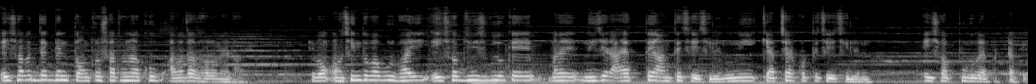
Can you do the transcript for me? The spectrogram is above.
এইসবের দেখবেন তন্ত্র সাধনা খুব আলাদা ধরনের হয়। এবং অচিন্তবাবুর ভাই এইসব জিনিসগুলোকে মানে নিজের আয়ত্তে আনতে চেয়েছিলেন, উনি ক্যাপচার করতে চেয়েছিলেন এই সব পুরো ব্যাপারটাকে।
